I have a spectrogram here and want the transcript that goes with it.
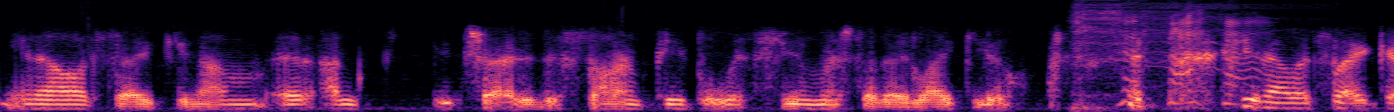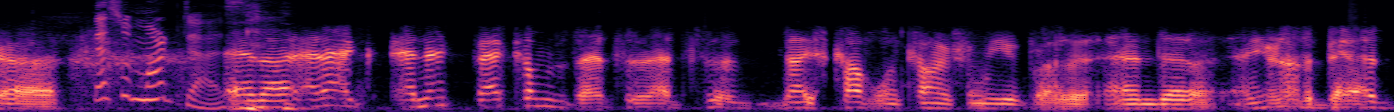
You know, it's like you know, I'm, I'm you try to disarm people with humor so they like you. you know, it's like, uh, That's what Mark does. and uh, and I, and that, that comes that's that's a nice compliment coming from you, brother. And uh, and you're not a bad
